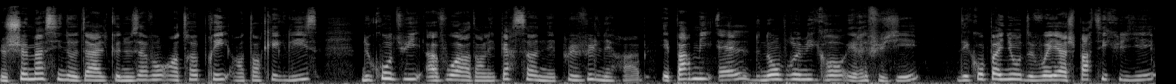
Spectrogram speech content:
Le chemin synodal que nous avons entrepris en tant qu'Église nous conduit à voir dans les personnes les plus vulnérables, et parmi elles de nombreux migrants et réfugiés, des compagnons de voyage particuliers,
